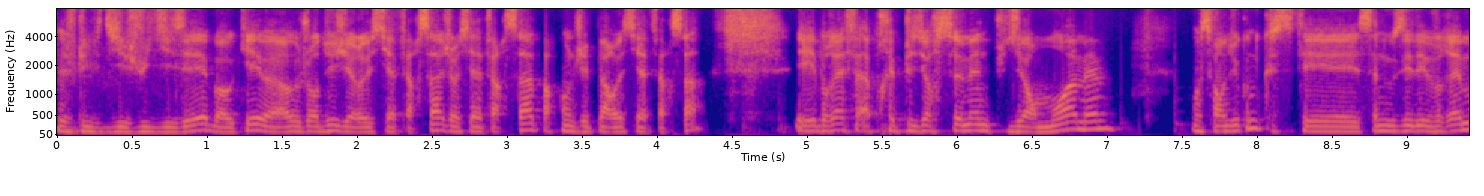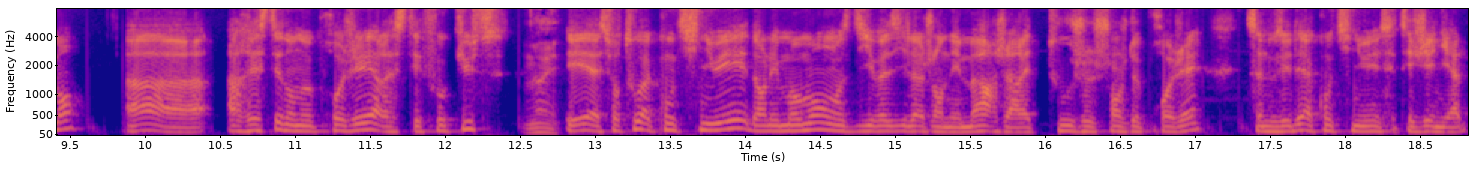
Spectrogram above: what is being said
je lui, dis, je lui disais, bah, ok, bah, aujourd'hui, j'ai réussi à faire ça, j'ai réussi à faire ça. Par contre, j'ai pas réussi à faire ça. Et bref, après plusieurs semaines, plusieurs mois même, on s'est rendu compte que c'était, ça nous aidait vraiment à, à, rester dans nos projets, à rester focus et surtout à continuer dans les moments où on se dit, vas-y, là, j'en ai marre, j'arrête tout, je change de projet. Ça nous aidait à continuer. C'était génial.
